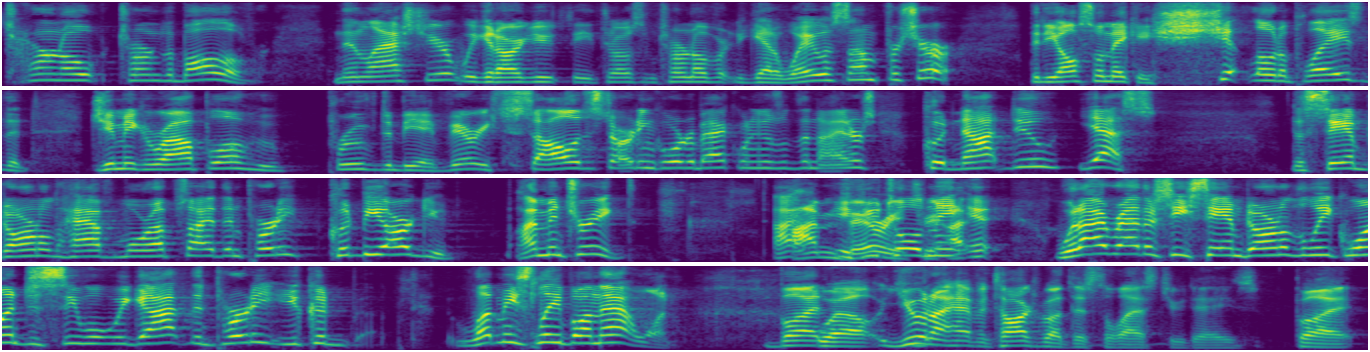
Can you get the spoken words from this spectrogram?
Turn over, turn the ball over. And then last year, we could argue he throw some turnover to get away with some for sure. Did he also make a shitload of plays that Jimmy Garoppolo, who proved to be a very solid starting quarterback when he was with the Niners, could not do? Yes. Does Sam Darnold have more upside than Purdy? Could be argued. I'm intrigued. I, I'm if you told me, eh, would I rather see Sam Darnold the week one just see what we got than Purdy? You could let me sleep on that one. But Well, you and I haven't talked about this the last two days, but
